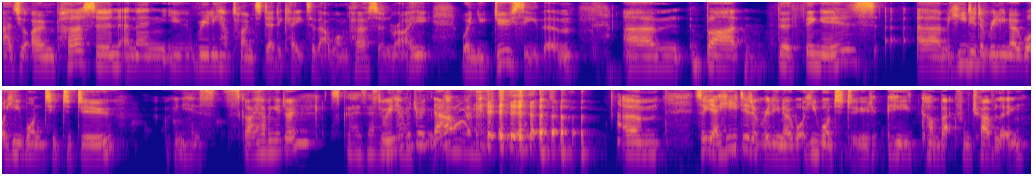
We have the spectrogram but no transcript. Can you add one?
as your own person and then you really have time to dedicate to that one person right when you do see them um, but the thing is um, he didn't really know what he wanted to do we can hear sky having a drink Skies do we have a drink now? Um, so yeah, he didn't really know what he wanted to do. He'd come back from traveling.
